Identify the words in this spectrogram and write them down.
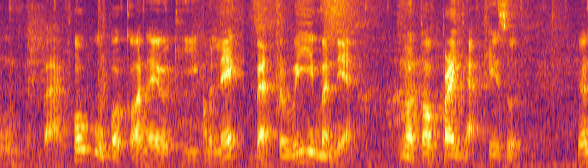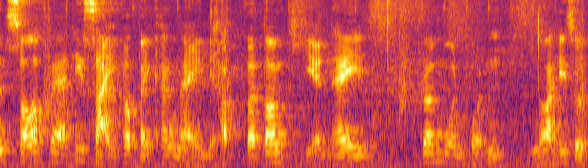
มูลกันบ้างพวกอุปกรณ์ IoT มันเล็กแบตเตอรี่มันเนี่ยก็ต้องประหยัดที่สุดงั้นซอฟต์แวร์ที่ใส่เข้าไปข้างในเนี่ยครับก็ต้องเขียนให้ประมวลผลน้อยที่สุด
